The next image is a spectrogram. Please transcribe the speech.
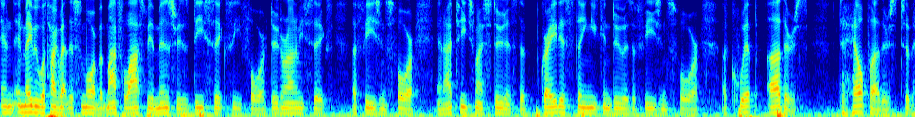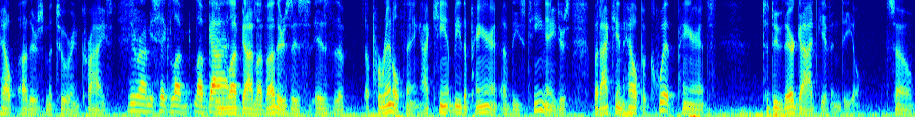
and, and maybe we'll talk about this some more, but my philosophy of ministry is D6E4, Deuteronomy 6, Ephesians 4. And I teach my students the greatest thing you can do is Ephesians 4 equip others to help others to help others mature in Christ. Deuteronomy 6, love, love God. And love God, love others is, is the a parental thing. I can't be the parent of these teenagers, but I can help equip parents to do their God given deal. So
